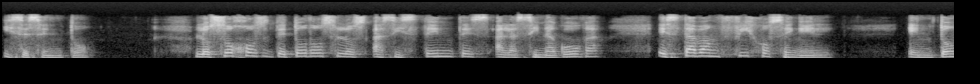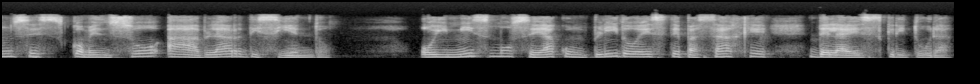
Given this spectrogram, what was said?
y se sentó. Los ojos de todos los asistentes a la sinagoga estaban fijos en él. Entonces comenzó a hablar diciendo, Hoy mismo se ha cumplido este pasaje de la escritura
